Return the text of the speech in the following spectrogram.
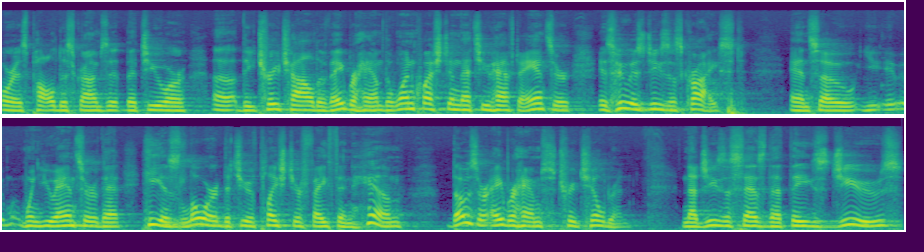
or, as Paul describes it, that you are uh, the true child of Abraham. The one question that you have to answer is who is Jesus Christ? And so you, when you answer that he is Lord, that you have placed your faith in him, those are Abraham's true children. Now, Jesus says that these Jews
